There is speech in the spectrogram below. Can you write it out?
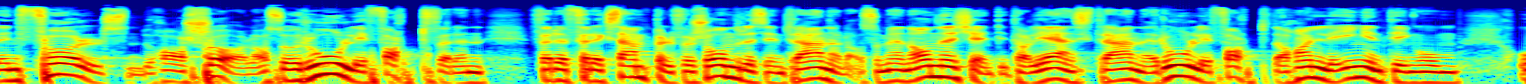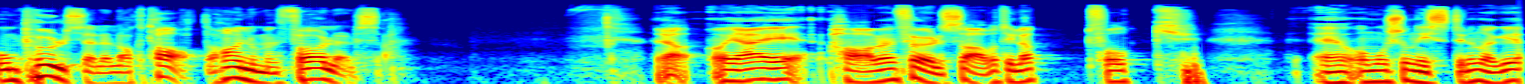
den følelsen du har sjøl. Altså rolig fart for en for, for eksempel for Sondre sin trener, da, som er en anerkjent italiensk trener. Rolig fart. Det handler ingenting om, om puls eller laktat, det handler om en følelse. Ja, og jeg har en følelse av og til at folk Eh, og mosjonister i Norge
